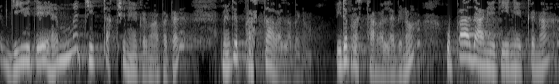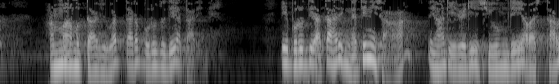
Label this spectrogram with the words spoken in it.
ජීවිතයේ හැම චිත්තක්ෂණයකම අපට මේකේ ප්‍රස්තාවල් ලැබෙනවා. ඊට ප්‍රස්තාවල් ලැබෙනවා. උපාදානයේ තියෙන එකන අම්මා මුත්තා කිව්වත් අර පුරුදු දේ අතාරින්නේ. ඒ පුරුද්දේ අතහරින්න නැති නිසා එයාට ඊට වැඩි සියුම් දේ අවස්ථාව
